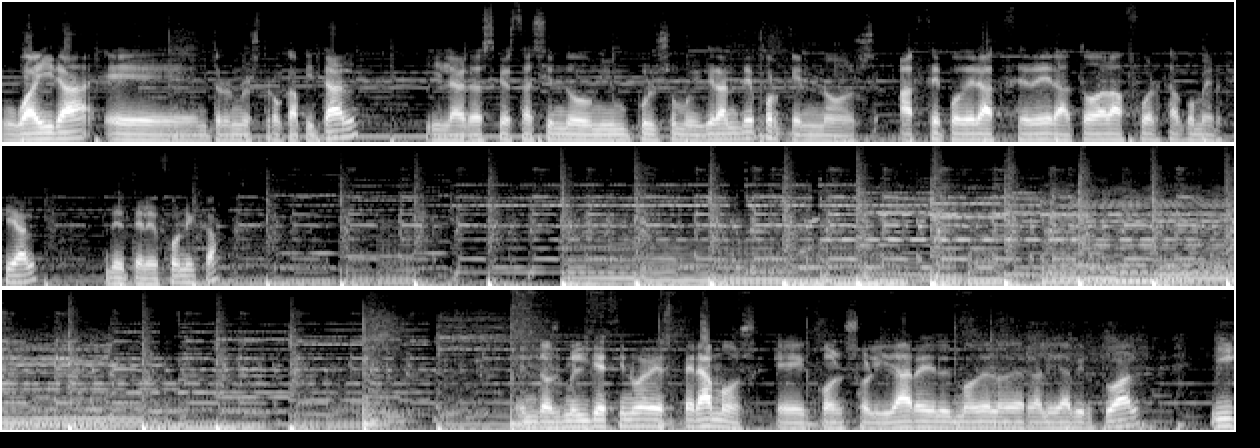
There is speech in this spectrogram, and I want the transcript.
Guaira eh, entró en nuestro capital y la verdad es que está siendo un impulso muy grande porque nos hace poder acceder a toda la fuerza comercial de Telefónica. En 2019 esperamos eh, consolidar el modelo de realidad virtual y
